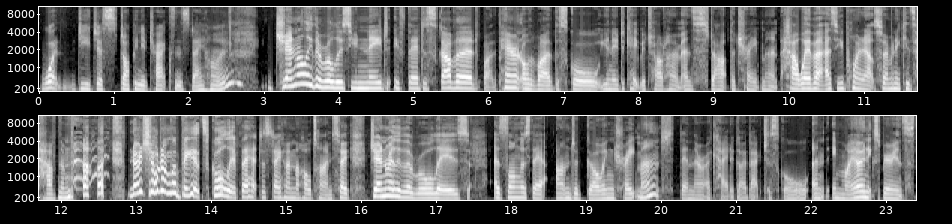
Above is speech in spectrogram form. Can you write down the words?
what do you just stop in your tracks and stay home? Generally, the rule is you need, if they're discovered by the parent or by the school, you need to keep your child home and start the treatment. However, as you point out, so many kids have them now. no children would be at school if they had to stay home the whole time. So, generally, the rule is as long as they're undergoing treatment, then they're okay to go back to school. And in my own experience,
